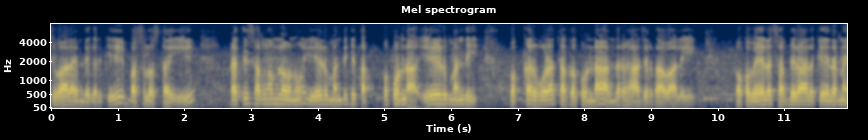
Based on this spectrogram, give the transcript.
శివాలయం దగ్గరికి బస్సులు వస్తాయి. ప్రతి సంఘంలోనూ ఏడు మందికి తప్పకుండా ఏడు మంది ఒక్కరు కూడా తగ్గకుండా అందరూ హాజరు కావాలి. ఒకవేళ సభ్యురాలకు ఏదన్నా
